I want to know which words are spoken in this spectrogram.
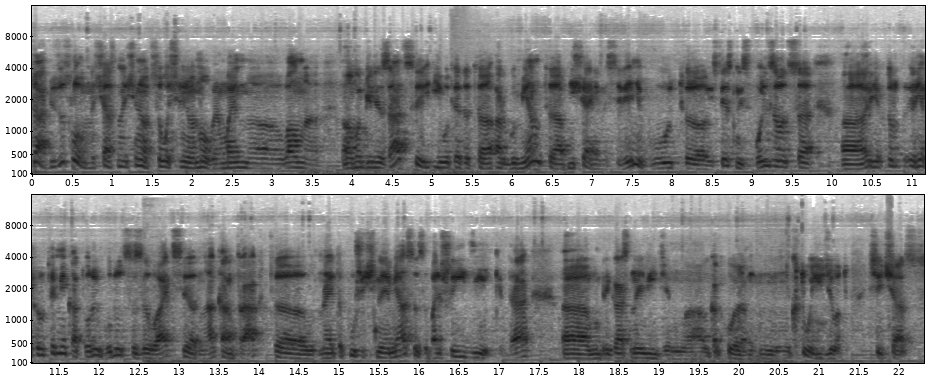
Да, безусловно, сейчас начнется осенью новая э, волна э, мобилизации, и вот этот э, аргумент обнищания населения будет, естественно, использоваться рекрутами, которые будут созывать на контракт на это пушечное мясо за большие деньги. Да? Мы прекрасно видим, какое, кто идет сейчас,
